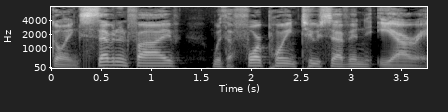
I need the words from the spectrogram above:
going 7 and 5 with a 4.27 ERA.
